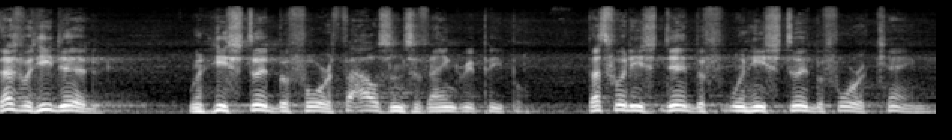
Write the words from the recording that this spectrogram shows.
That's what he did when he stood before thousands of angry people. That's what he did when he stood before a king.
